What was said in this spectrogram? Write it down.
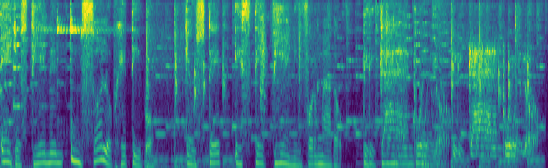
Ellos tienen un solo objetivo. Que usted esté bien informado. De cara al pueblo. De cara al pueblo.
